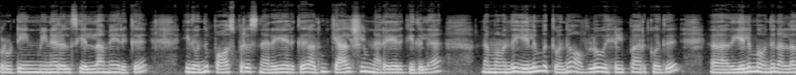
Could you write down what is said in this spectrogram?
ப்ரோட்டீன் மினரல்ஸ் எல்லாமே இருக்குது இது வந்து பாஸ்பரஸ் நிறைய இருக்குது அதுவும் கால்சியம் நிறைய இருக்குது இதில். நம்ம வந்து எலும்புக்கு வந்து அவ்வளோ ஹெல்ப்பாக இருக்கும் இது. எலும்பை வந்து நல்லா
